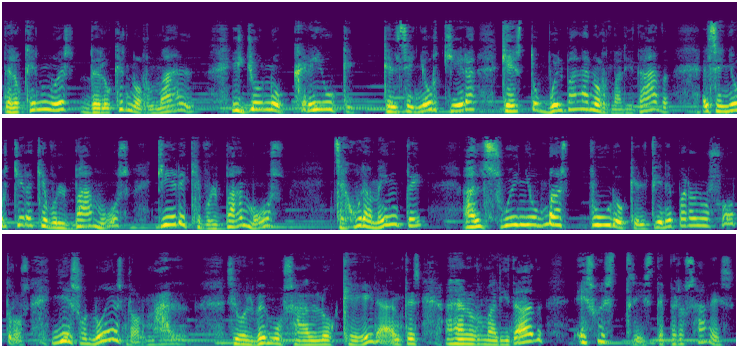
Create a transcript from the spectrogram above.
de lo que no es, de lo que es normal. Y yo no creo que, que el Señor quiera que esto vuelva a la normalidad. El Señor quiere que volvamos, quiere que volvamos, seguramente al sueño más puro que Él tiene para nosotros. Y eso no es normal. Si volvemos a lo que era antes, a la normalidad, eso es triste, pero sabes,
